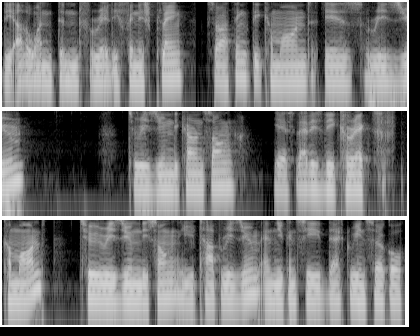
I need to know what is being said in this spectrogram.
the other one didn't really finish playing. So I think the command is resume to resume the current song. Yes, that is the correct command to resume the song you tap resume and you can see that green circle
